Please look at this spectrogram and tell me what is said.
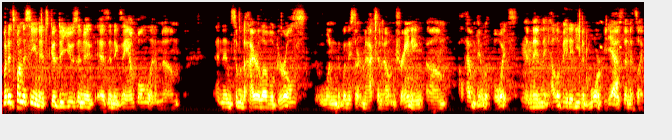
but it's fun to see, and it's good to use it as an example, and um, and then some of the higher level girls when when they start maxing out in training, um, I'll have them hit with boys, and then they elevate it even more because Yeah. then it's like,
